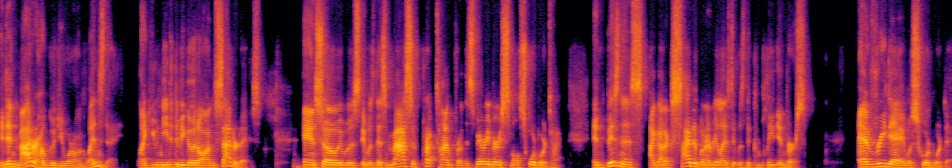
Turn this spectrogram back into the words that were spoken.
it didn't matter how good you were on Wednesday. Like you needed to be good on Saturdays. And so it was it was this massive prep time for this very very small scoreboard time. In business, I got excited when I realized it was the complete inverse. Every day was scoreboard day.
